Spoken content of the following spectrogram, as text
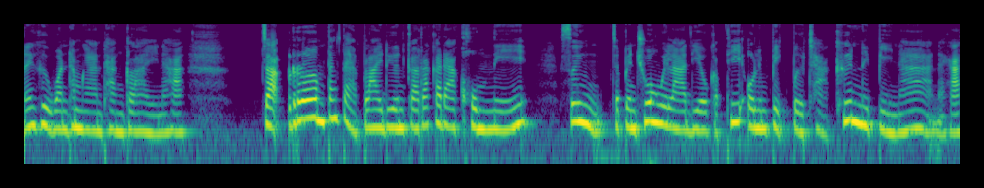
นั่นคือวันทำงานทางไกลนะคะ จะเริ่มตั้งแต่ปลายเดือนกรกฎาคมนี้ ซึ่งจะเป็นช่วงเวลาเดียวกับที่โอลิมปิกเปิดฉากขึ้นในปีหน้านะคะ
